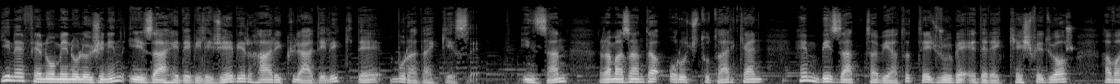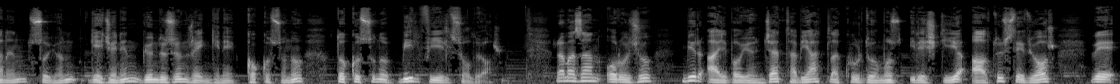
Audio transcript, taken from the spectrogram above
Yine fenomenolojinin izah edebileceği bir harikuladelik de burada gizli. İnsan Ramazan'da oruç tutarken hem bizzat tabiatı tecrübe ederek keşfediyor, havanın, suyun, gecenin, gündüzün rengini, kokusunu, dokusunu bil fiil soluyor. Ramazan orucu bir ay boyunca tabiatla kurduğumuz ilişkiyi alt üst ediyor ve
